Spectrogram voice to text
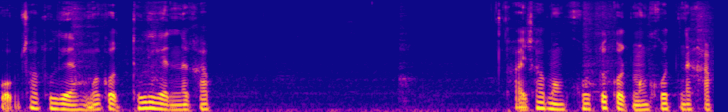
ผมชอบทุเรียน ผมก็กดทุเรียนนะครับ ใค รชอบมังคุดก็กดมังคุดนะครับ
